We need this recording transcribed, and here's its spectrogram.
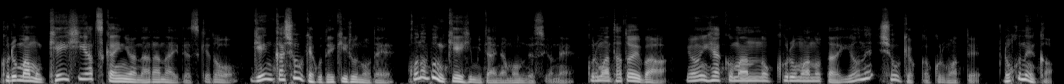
車も経費扱いにはならないですけど減価償却できるのでこの分経費みたいなもんですよね。車例えば400万の車乗ったら4年償却か車って。6年か。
